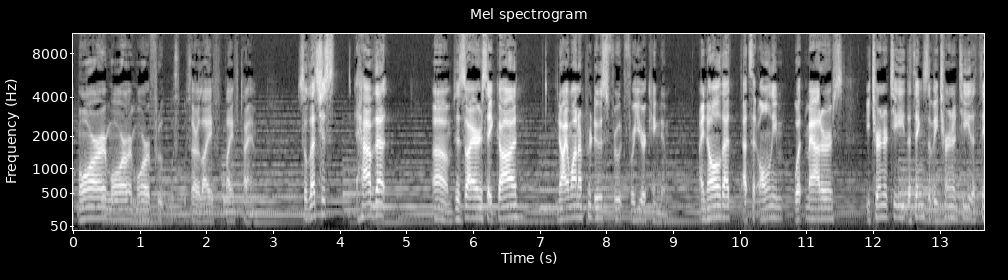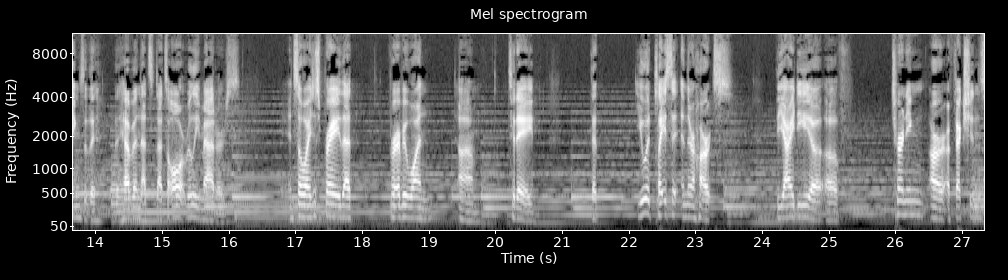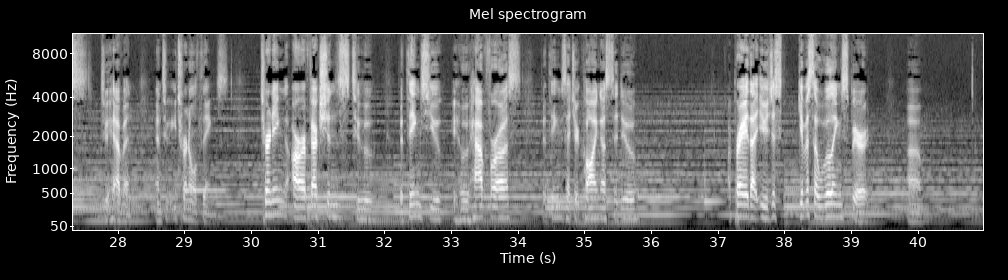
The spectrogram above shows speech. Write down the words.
more, and more, and more fruit with, with our life lifetime. So let's just have that um, desire to say, God, you know, I want to produce fruit for your kingdom. I know that that's the only what matters. Eternity, the things of eternity, the things of the, the heaven, that's, that's all it really matters. And so I just pray that for everyone um, today, that you would place it in their hearts the idea of turning our affections to heaven and to eternal things, turning our affections to the things you, you have for us, the things that you're calling us to do. I pray that you just give us a willing spirit, um,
